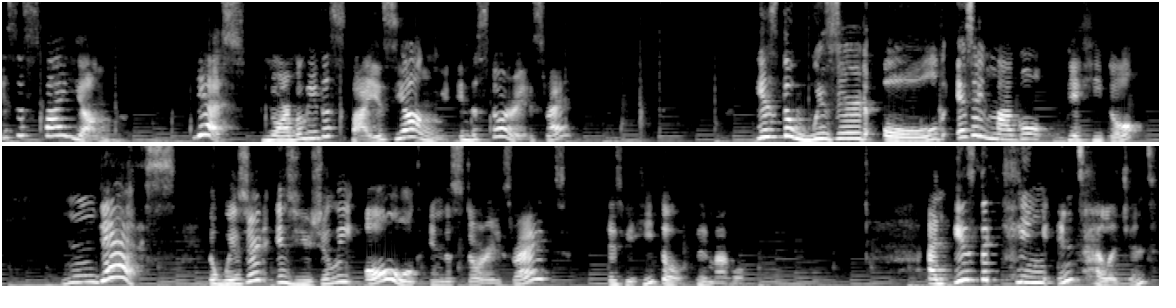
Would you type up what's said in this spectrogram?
Is the spy young? Yes, normally the spy is young in the stories, right? Is the wizard old? ¿Es el mago viejito? Mm, yes, the wizard is usually old in the stories, right? Es viejito el mago. And is the king intelligent?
